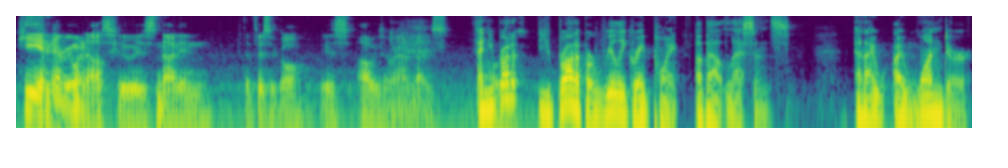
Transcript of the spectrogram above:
he and everyone else who is not in the physical is always around us. And you brought up you brought up a really great point about lessons, and I I mm-hmm. wonder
